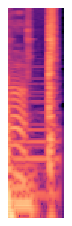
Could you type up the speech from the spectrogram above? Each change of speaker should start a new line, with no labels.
up.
